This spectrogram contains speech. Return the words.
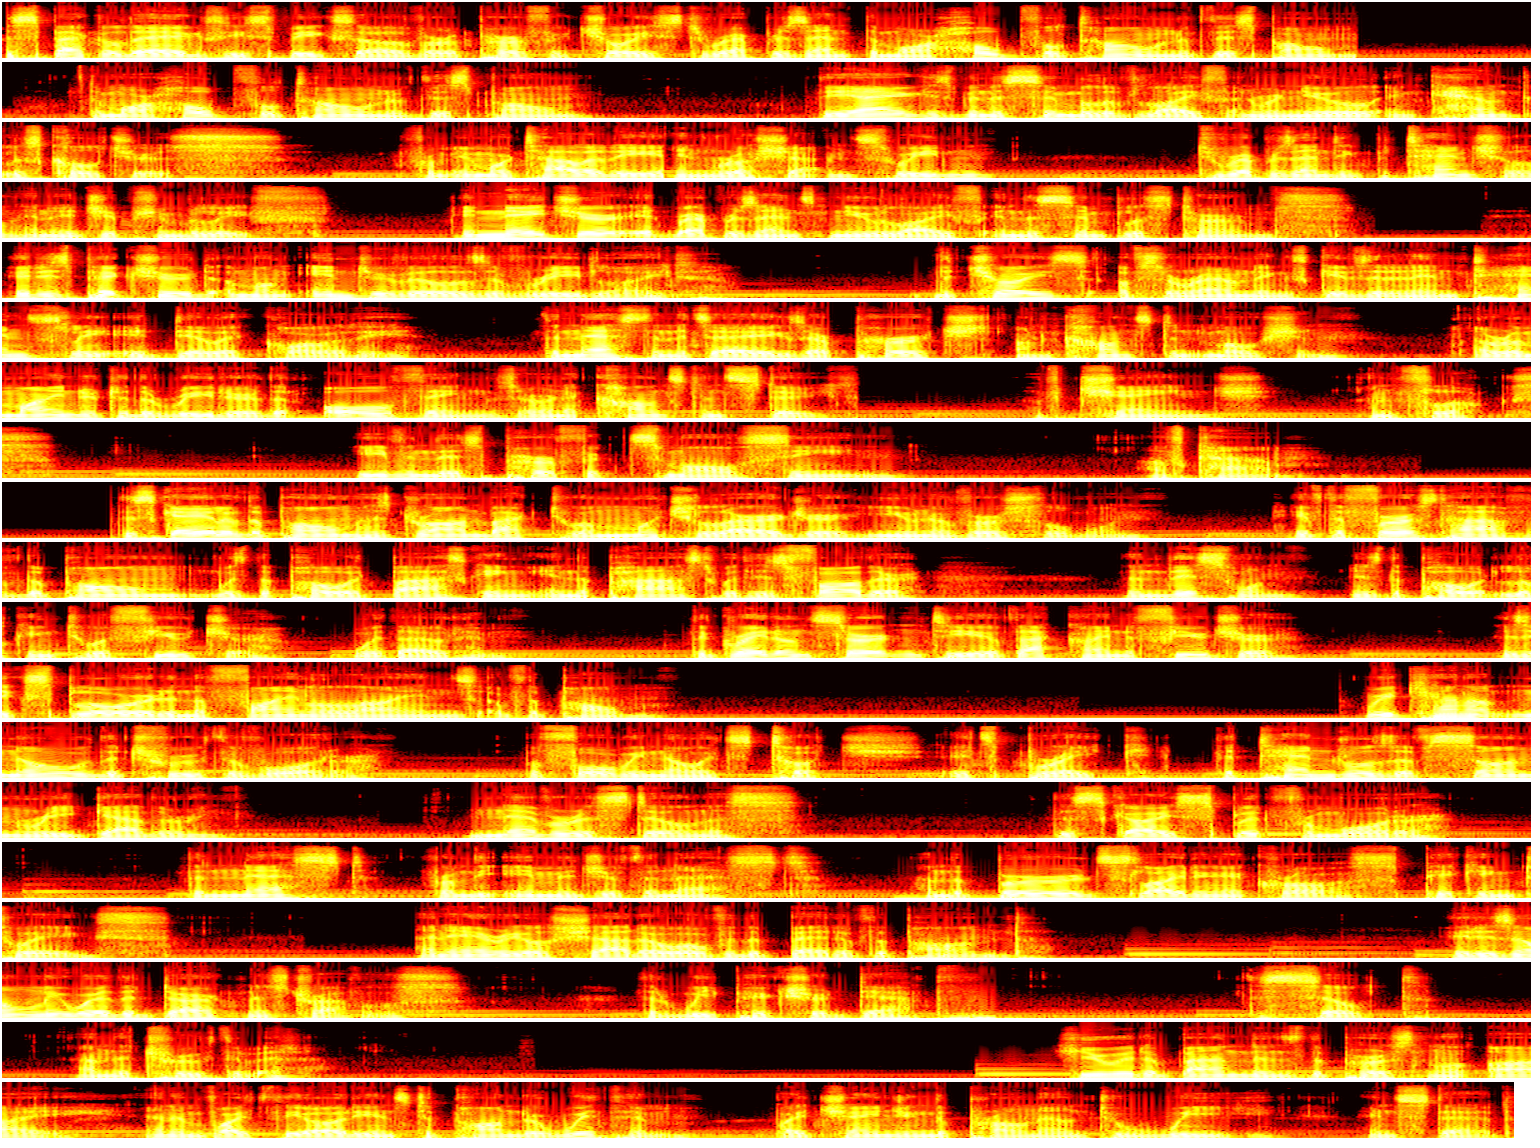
The speckled eggs he speaks of are a perfect choice to represent the more hopeful tone of this poem. The more hopeful tone of this poem the egg has been a symbol of life and renewal in countless cultures, from immortality in Russia and Sweden to representing potential in Egyptian belief. In nature, it represents new life in the simplest terms. It is pictured among intervals of reed light. The choice of surroundings gives it an intensely idyllic quality. The nest and its eggs are perched on constant motion, a reminder to the reader that all things are in a constant state of change and flux. Even this perfect small scene of calm. The scale of the poem has drawn back to a much larger universal one. If the first half of the poem was the poet basking in the past with his father, then this one is the poet looking to a future without him. The great uncertainty of that kind of future is explored in the final lines of the poem. We cannot know the truth of water before we know its touch, its break, the tendrils of sun regathering. Never a stillness. The sky split from water, the nest from the image of the nest, and the bird sliding across, picking twigs. An aerial shadow over the bed of the pond. It is only where the darkness travels that we picture depth, the silt and the truth of it. Hewitt abandons the personal I and invites the audience to ponder with him by changing the pronoun to we instead.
